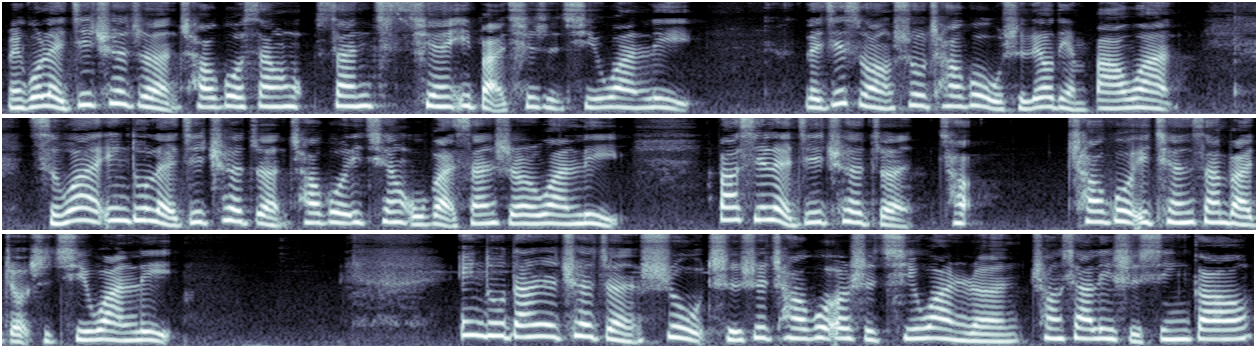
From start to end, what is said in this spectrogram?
美国累计确诊超过三三千一百七十七万例，累计死亡数超过五十六点八万。此外，印度累计确诊超过一千五百三十二万例，巴西累计确诊超超过一千三百九十七万例。印度单日确诊数持续超过二十七万人，创下历史新高。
